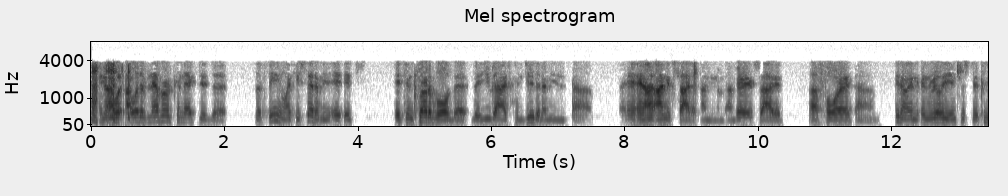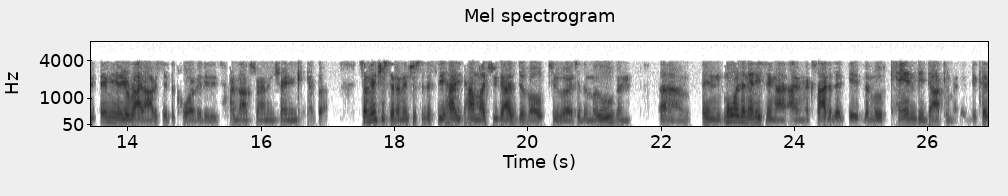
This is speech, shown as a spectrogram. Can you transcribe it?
you know, I would I would have never connected the the theme, like you said. I mean, it, it's it's incredible that that you guys can do that. I mean, uh, and I, I'm excited. I mean, I'm, I'm very excited uh, for it. Um, you know, and, and really interested because I mean, you're right. Obviously, at the core of it, it is hard knocks surrounding training camp. Uh, so I'm interested. I'm interested to see how how much you guys devote to uh, to the move, and um, and more than anything, I, I'm excited that it, the move can be documented because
